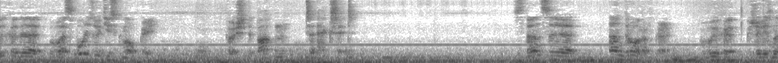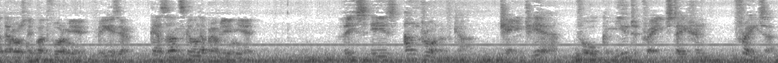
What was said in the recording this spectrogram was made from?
выхода воспользуйтесь кнопкой. Push the button to exit. Станция Андроновка. Выход к железнодорожной платформе «Фрезер» Казанского направления. This is Andronovka. Change here for commuter train station Fraser.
